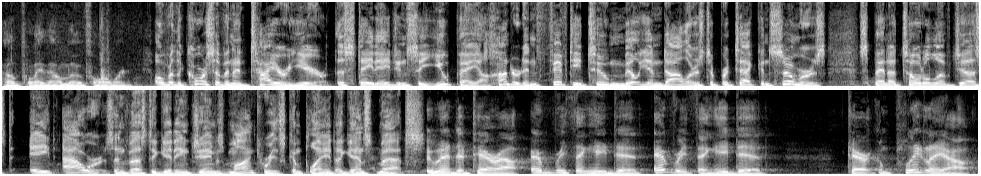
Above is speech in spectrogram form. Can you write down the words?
hopefully they'll move forward. Over the course of an entire year, the state agency you pay $152 million to protect consumers spent a total of just eight hours investigating James Moncrief's complaint against Metz. We had to tear out everything he did, everything he did, tear it completely out.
